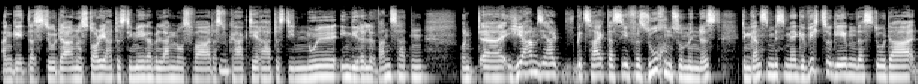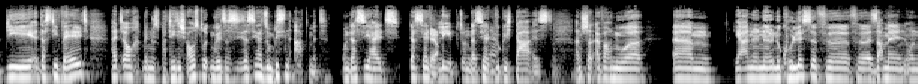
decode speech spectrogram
angeht, dass du da eine Story hattest, die mega belanglos war, dass du Charaktere hattest, die null irgendwie Relevanz hatten. Und äh, hier haben sie halt gezeigt, dass sie versuchen zumindest, dem Ganzen ein bisschen mehr Gewicht zu geben, dass du da die, dass die Welt halt auch, wenn du es pathetisch ausdrücken willst, dass sie, dass sie halt so ein bisschen atmet und dass sie halt, dass sie halt Ja. lebt und dass sie halt Ja. wirklich da ist, anstatt einfach nur ähm, ja eine, eine, eine Kulisse für für Sammeln und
